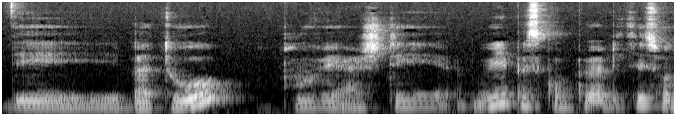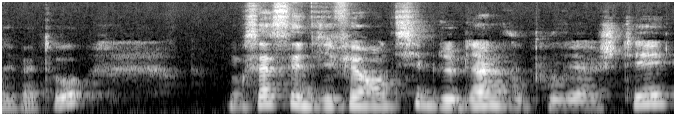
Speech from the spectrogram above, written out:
des bateaux, vous pouvez acheter, oui, parce qu'on peut habiter sur des bateaux, Donc ça, c'est différents types de biens que vous pouvez acheter.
